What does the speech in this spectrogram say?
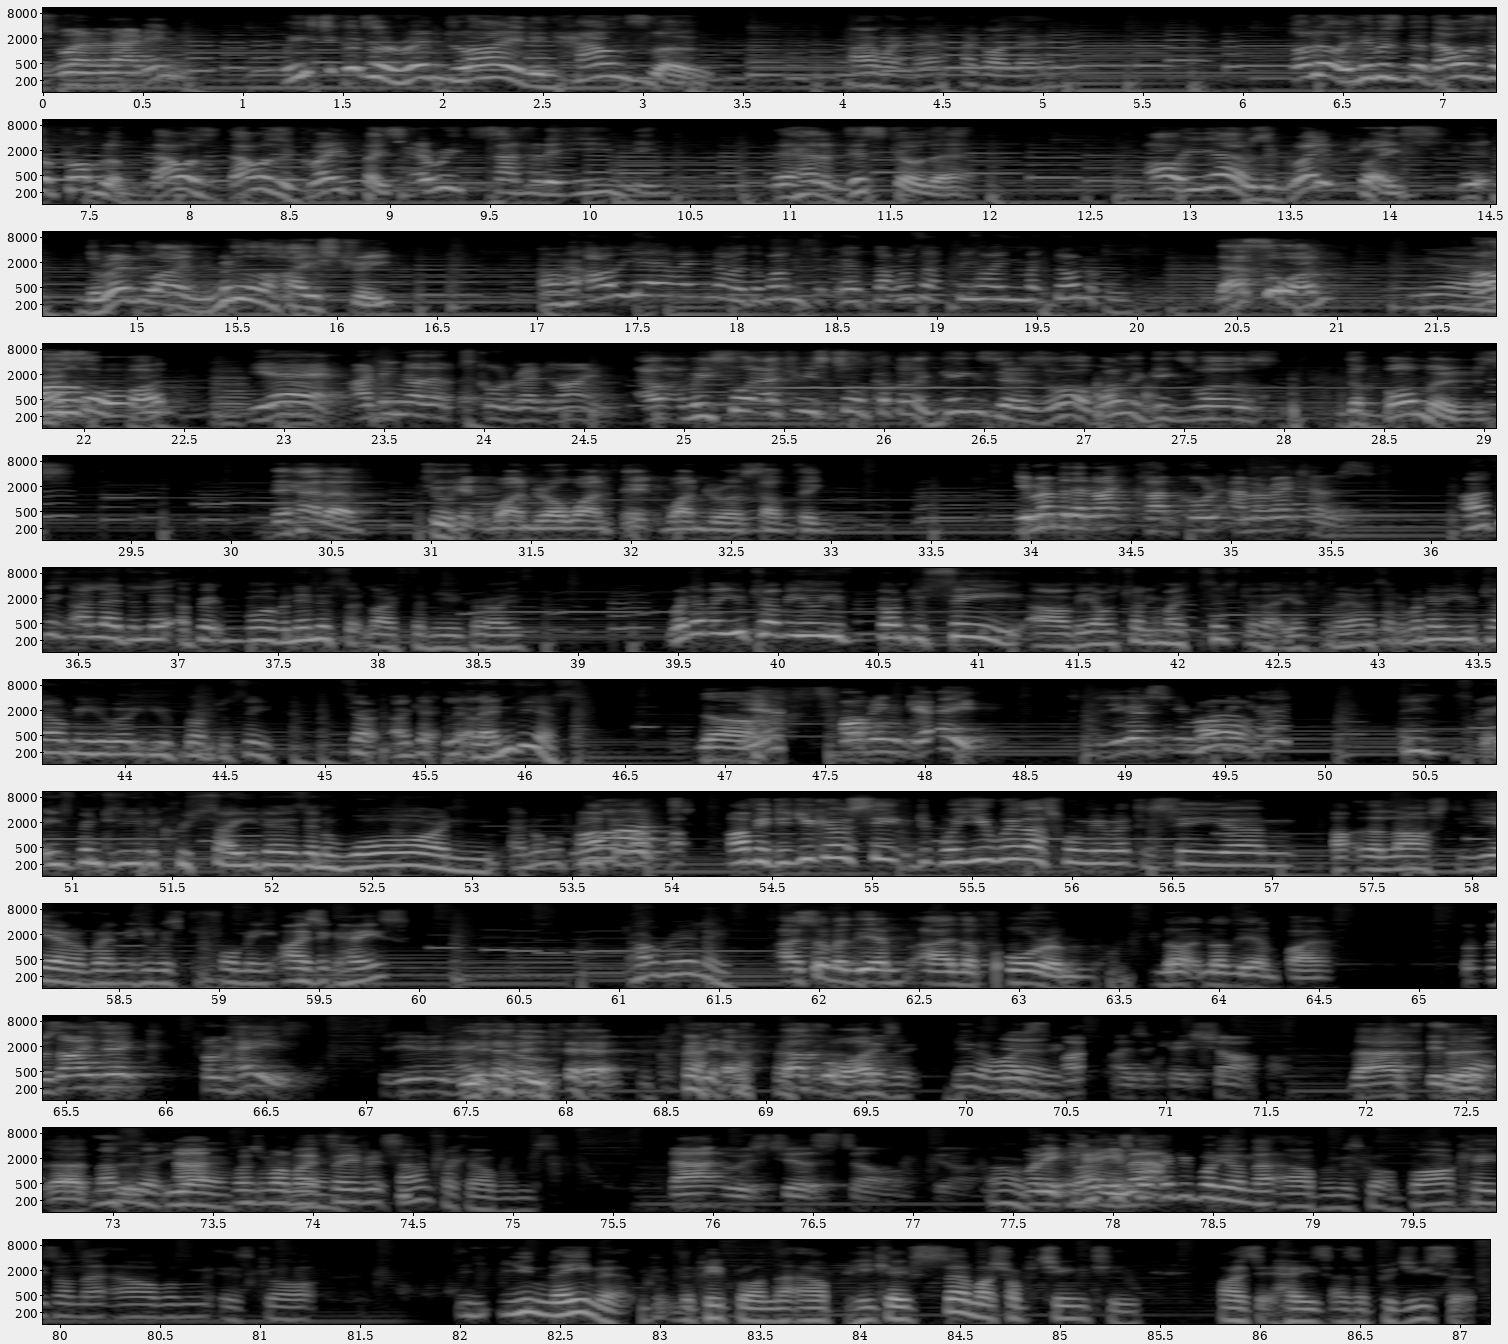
We weren't allowed in. We used to go to the Red Lion in Hounslow. I went there. I got let in. Oh no, it was that was the problem. That was that was a great place. Every Saturday evening, they had a disco there. Oh yeah, it was a great place. The Red Lion, in the middle of the high street. Oh, oh yeah, I know the one uh, that was that behind McDonald's. That's the one. Yeah. Oh, That's the one. Yeah, I didn't know that was called Red Line. Uh, we saw actually we saw a couple of gigs there as well. One of the gigs was the Bombers. They had a two-hit wonder or one-hit wonder or something. You remember the nightclub called Amaretto's? I think I led a, li- a bit more of an innocent life than you guys. Whenever you tell me who you've gone to see, Arvi, I was telling my sister that yesterday. I said, whenever you tell me who you've gone to see, so I get a little envious. No, Yes, Marvin Gaye. Did you guys see Marvin Well, Gaye? He's, he's been to see the Crusaders and War and, and all people like What? Avi, did you go see? Were you with us when we went to see um, uh, the last year when he was performing Isaac Hayes? Oh, really? I saw him at the uh, the Forum, not not the Empire. Was Isaac from Hayes? Did he live in Hayes? Yeah, yeah, yeah. That's the one. Isaac. You know Yeah. Isaac. or- Isaac Hayes Shaft. That's Yeah, it. That's, That's it. it, yeah. That was one of my yeah. favorite soundtrack albums. That was just oh god. Oh, when it came out, everybody on that album. It's got Bar-Kays on that album. It's got you name it. The people on that album. He gave so much opportunity, Isaac Hayes, as a producer.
